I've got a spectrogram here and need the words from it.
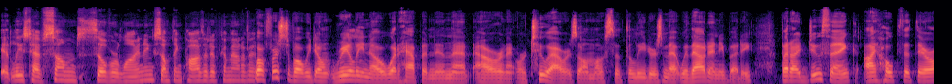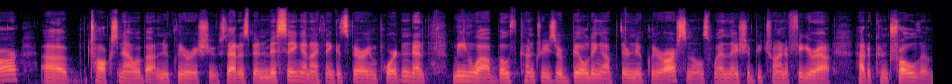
at least have some silver lining, something positive come out of it? Well, first of all, we don't really know what happened in that hour or two hours almost that the leaders met without anybody. But I do think, I hope that there are uh, talks now about nuclear issues. That has been missing, and I think it's very important. And meanwhile, both countries are building up their nuclear arsenals when they should be trying to figure out how to control them.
